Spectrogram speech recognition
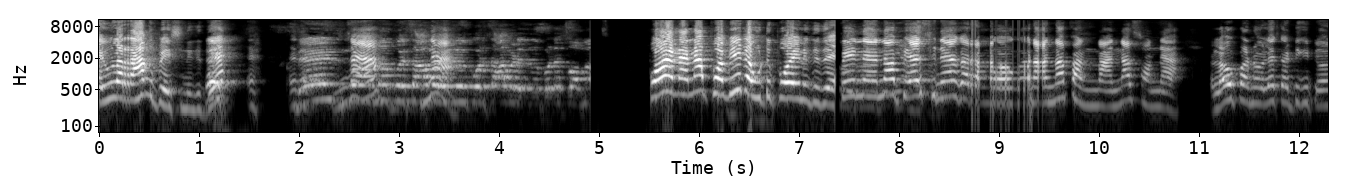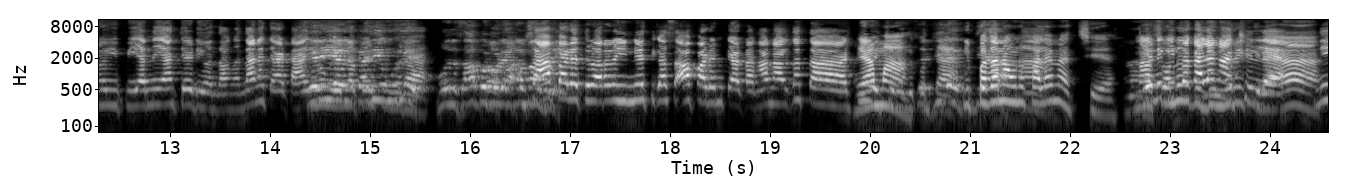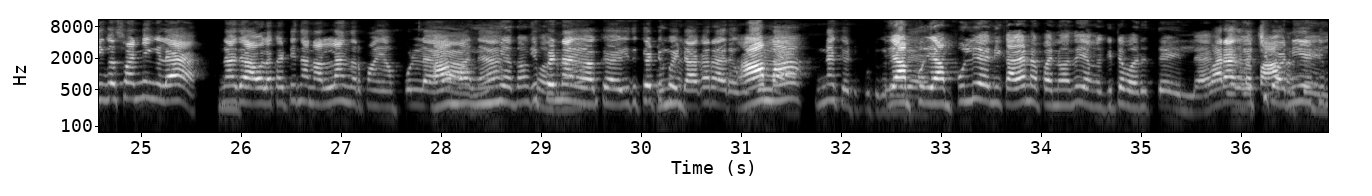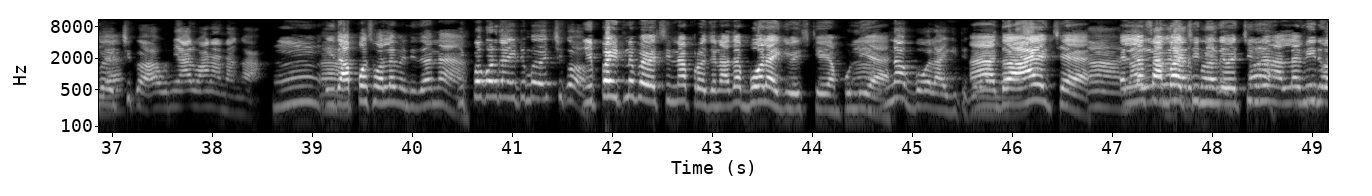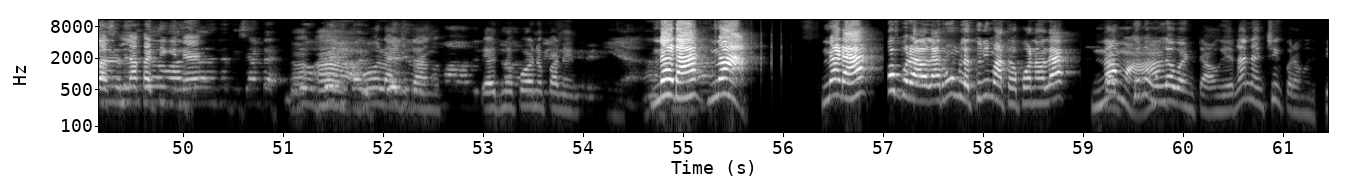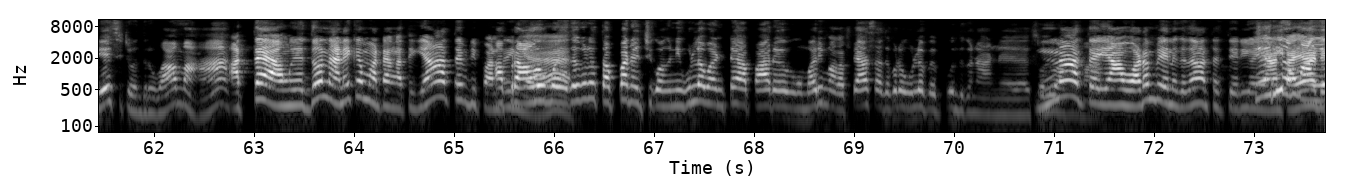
இவ்வளவு ராங் பேசினுக்குது. போனா போ வீட்டை விட்டு போயினுக்குது. பின்ன என்ன பேசினே இருக்கிறாங்க அவங்க. நான் என்ன பண்ண நான் என்ன சொன்னேன்? லவ் பண்ணவளே கட்டிக்கிட்டோம். இப்ப என்ன ஏன் தேடி வந்தாங்க தானே கேட்டா சரி, இவங்க என்ன எனக்கு கதையை பேசுற? விடு. முதல்ல சாப்பாடு எடுத்து வரேன். இன்னத்துக்கா சாப்பாடுன்னு கேட்டாங்க. அதனால தான் த- டீ ஏம்மா? வச்சு வந்து கொடுத்தேன். இப்பதானே அவனுக்கு கல்யாணம் ஆச்சு. கல்யாணம் ஆச்சு முறிக்கல. நீங்க சொன்னீங்களே. நான் அது அவளை கட்டி தான் நல்லா இருந்திருப்பான் என் புள்ள இப்ப. என்ன இது கெட்டு. போயிட்டு அகறாரு ஆமா. என்ன கெட்டு என் போட்டுக்கிறாரு பு- என் புள்ளைய நீ கல்யாணம் பண்ணி வந்து எங்க கிட்ட வருத்தே இல்ல. வராத வச்சுக்கோ. நீ எட்டு இல்ல. போய் வச்சுக்கோ. அவன் யார் வேணானாங்க ம், இது அப்ப சொல்ல வேண்டியதானே இப்ப கூட தான் இட்டு போய் வச்சுக்கோ. இப்ப இட்டுன்னு போய் வச்சு என்ன பிரயோஜனம். அதான் போல் ஆக்கி வச்சுட்டு என் புள்ளைய. என்ன போல் ஆகிட்டு அதோ. ஆயிடுச்சே. எல்லாம் சம்பாதிச்சு. நீங்க வச்சுக்கின்னு நல்லா வீடு வாசல் எல்லாம் கட்டிக்கின்னு. போல் ஆகிட்டாங்க எதுனா போன பண்ணு. என்னடா என்ன? என்னடா? கூப்பிடுறாவல ரூம்ல துணி மாத்த டக்குனு உள்ள வந்துட்டு அவங்க என்ன நினைச்சுக்க போறாங்க பேசிட்டு வந்துருவாமா அத்தை அவங்க ஏதோ நினைக்க மாட்டாங்க அத்தை. ஏன் அத்தை இப்படி அப்புறம் அவங்க கூட தப்பா நினைச்சுக்குவாங்க. நீ உள்ள வந்துட்டு பாரு உங்க மருமக பேசாத கூட உள்ள போய் பூந்துக்க நானு. என்ன அத்தை? என் உடம்பு எனக்கு தான் அத்தை தெரியும்.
